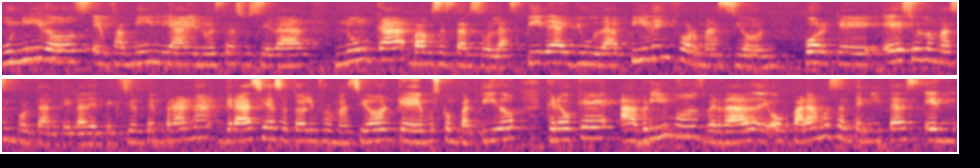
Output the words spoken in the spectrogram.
unidos en familia, en nuestra sociedad, nunca vamos a estar solas. Pide ayuda, pide información, porque eso es lo más importante, la detección temprana. Gracias a toda la información que hemos compartido, creo que abrimos, ¿verdad? O paramos antenitas en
